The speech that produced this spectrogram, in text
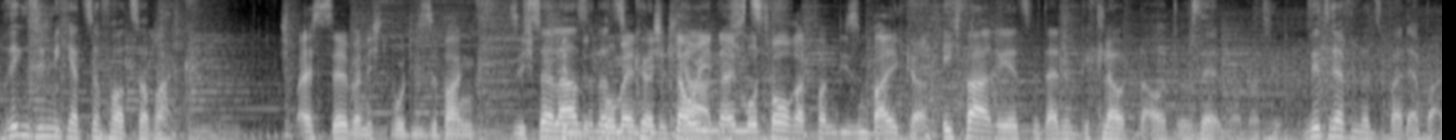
Bringen Sie mich jetzt sofort zur Bank. Ich weiß selber nicht, wo diese Bank sich Sir befindet. Laselot, Moment, ich klaue Ihnen ein Motorrad von diesem Biker. Ich fahre jetzt mit einem geklauten Auto selber dorthin. Wir treffen uns bei der Bank.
